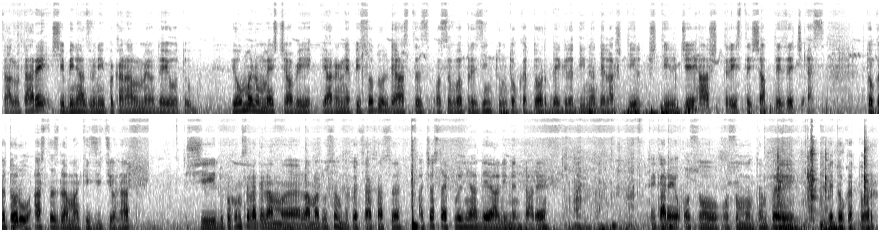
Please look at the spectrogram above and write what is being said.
Salutare și bine ați venit pe canalul meu de YouTube. Eu mă numesc Ciobi, iar în episodul de astăzi o să vă prezint un tocător de grădină de la Stil, Stil GH370S. Tocătorul astăzi l-am achiziționat și după cum se vede l-am, adus în bucăți acasă. Aceasta e pâlnia de alimentare pe care o să o, să o montăm pe, pe tocător.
